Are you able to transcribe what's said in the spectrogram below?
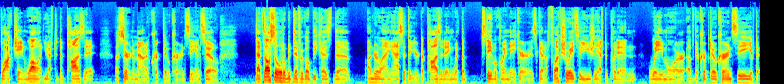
blockchain wallet, you have to deposit a certain amount of cryptocurrency, and so that's also a little bit difficult because the underlying asset that you're depositing with the stablecoin maker is going to fluctuate. So you usually have to put in way more of the cryptocurrency. You have to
